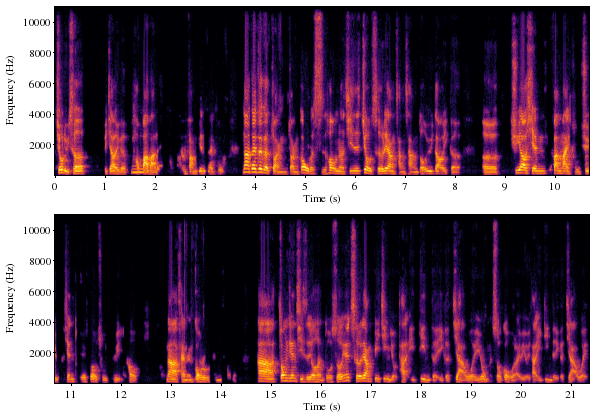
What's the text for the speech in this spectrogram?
修旅车，比较一个好爸爸的，很方便代步。嗯、那在这个转转购的时候呢，其实旧车辆常常都遇到一个呃，需要先贩卖出去，先推售出去以后，那才能购入新车。那中间其实有很多时候，因为车辆毕竟有它一定的一个价位，因为我们收购回来有它一定的一个价位，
